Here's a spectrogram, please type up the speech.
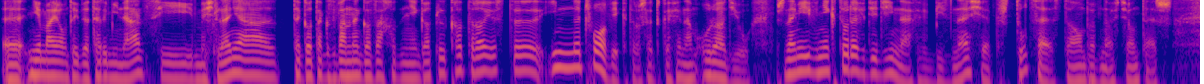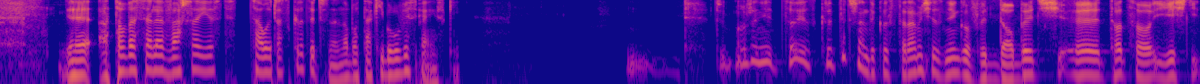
e, nie mają tej determinacji, myślenia tego tak zwanego zachodniego, tylko to jest e, inny człowiek, troszeczkę się nam urodził. Przynajmniej w niektórych dziedzinach, w biznesie, w sztuce z całą pewnością też. E, A to wesele wasze jest cały czas krytyczne, no bo taki był Wyspiański. Czy może nie co jest krytyczne, tylko staramy się z niego wydobyć y, to, co jeśli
